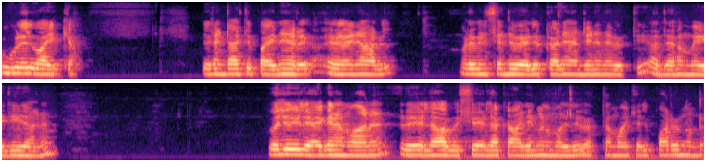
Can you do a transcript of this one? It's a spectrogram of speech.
ഗൂഗിളിൽ വായിക്കാം. ഇത് രണ്ടായിരത്തി പതിനേഴ് പതിനാറിൽ നമ്മുടെ വിൻസെന്റ് വേലുക്കാരൻ ആന്റണി എന്ന വ്യക്തി അദ്ദേഹം എഴുതിയതാണ്. വലിയൊരു ലേഖനമാണ്. ഇത് എല്ലാ വിഷയ എല്ലാ കാര്യങ്ങളും അതിൽ വ്യക്തമായി അതിൽ പറയുന്നുണ്ട്.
